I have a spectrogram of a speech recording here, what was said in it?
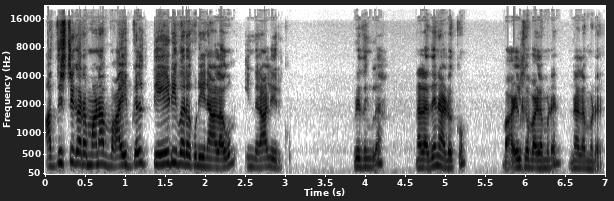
அதிர்ஷ்டகரமான வாய்ப்புகள் தேடி வரக்கூடிய நாளாகவும் இந்த நாள் இருக்கும். புரியுதுங்களா? நல்லதே நடக்கும். வாழ்க வளமுடன் நலமுடன்.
